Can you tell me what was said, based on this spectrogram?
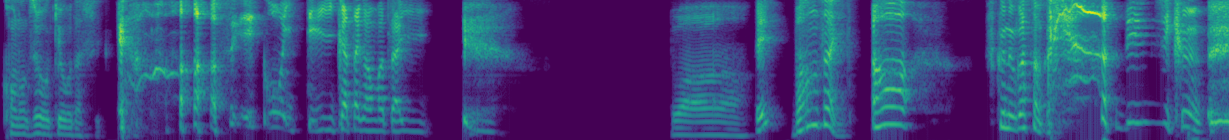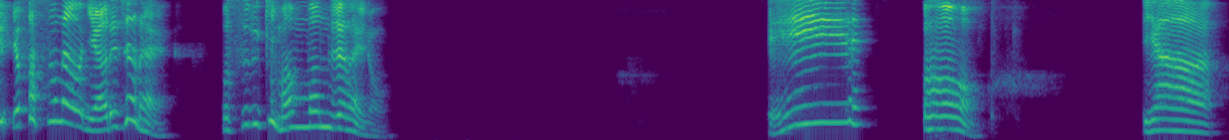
この状況だし。成功意って言い方がまたいい。わあ。え？万歳ああ服脱がすのかいや、デンジ君、やっぱ素直にあれじゃない。もうする気満々じゃないの。ええー、うん。いやー、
